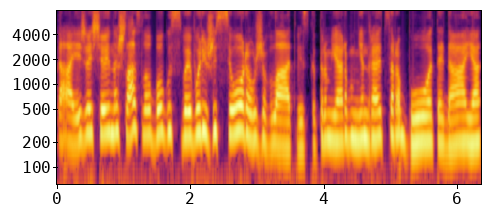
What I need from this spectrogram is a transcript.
Да, я же еще и нашла, слава богу, своего режиссера уже в Латвии, с которым я, мне нравится работать, да, я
